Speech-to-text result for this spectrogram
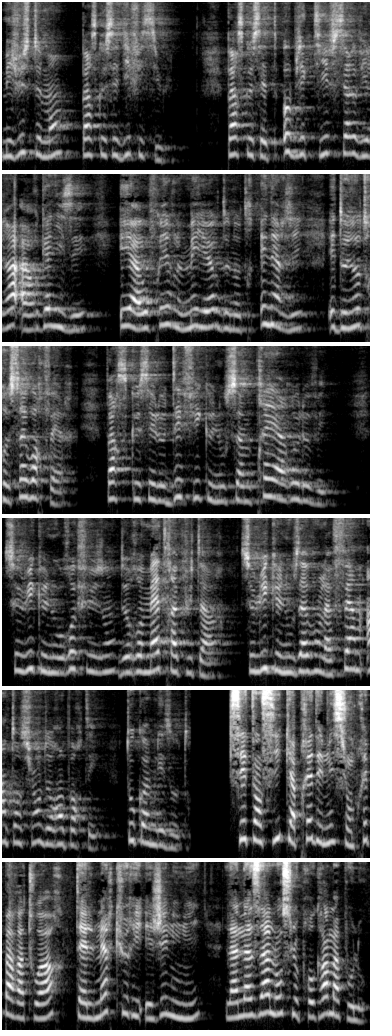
mais justement parce que c'est difficile. Parce que cet objectif servira à organiser et à offrir le meilleur de notre énergie et de notre savoir-faire. Parce que c'est le défi que nous sommes prêts à relever. Celui que nous refusons de remettre à plus tard. Celui que nous avons la ferme intention de remporter, tout comme les autres. C'est ainsi qu'après des missions préparatoires, telles Mercury et Gemini, la NASA lance le programme Apollo.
